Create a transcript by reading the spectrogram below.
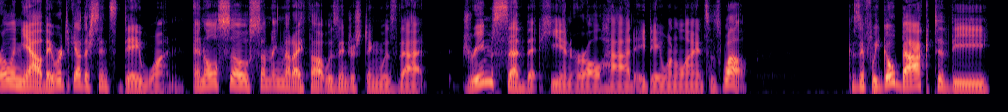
Earl and Yau they were together since day one, and also something that I thought was interesting was that Dreamz said that he and Earl had a day one alliance as well. Because if we go back to the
